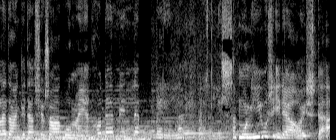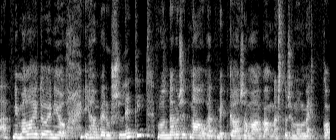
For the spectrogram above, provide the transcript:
Aletaankin tässä jo saapua meidän hotellille. Perillä hotellissa. Mun hiusidea olisi tää. Niin mä laitoin jo ihan perus letit. Mulla on tämmöiset nauhat, mitkä on samaa kangasta kuin se mun mekko.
